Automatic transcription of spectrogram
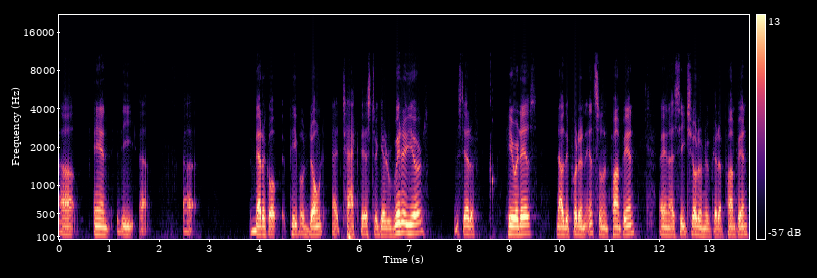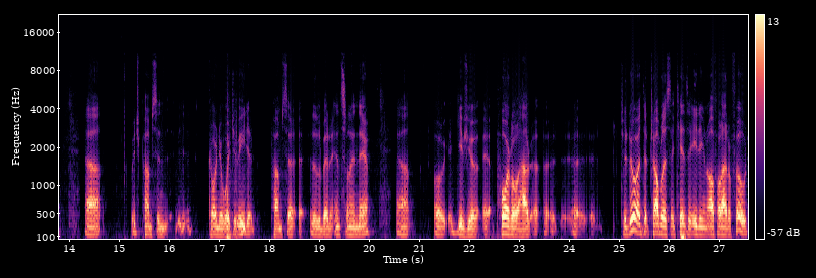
uh, and the uh, uh, medical people don't attack this to get rid of yours instead of here it is? Now they put an insulin pump in, and I see children who've got a pump in, uh, which pumps in, according to what you eat, it pumps a, a little bit of insulin in there, uh, or it gives you a portal how to, uh, to do it. The trouble is the kids are eating an awful lot of food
